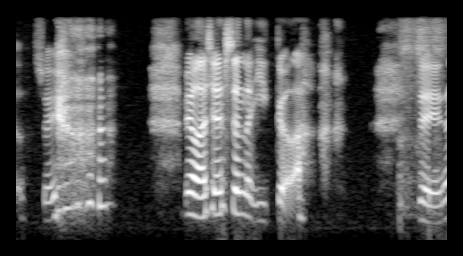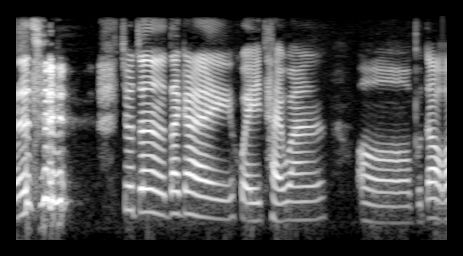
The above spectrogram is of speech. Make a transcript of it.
了，所以 没有啦，先生了一个啦。对，但是就真的大概回台湾呃不到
